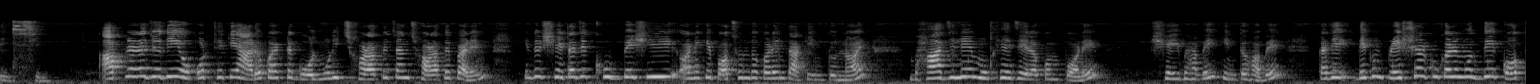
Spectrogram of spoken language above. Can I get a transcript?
দিচ্ছি। আপনারা যদি ওপর থেকে আরও কয়েকটা গোলমরিচ ছড়াতে চান, ছড়াতে পারেন, কিন্তু সেটা যে খুব বেশি অনেকে পছন্দ করেন তা কিন্তু নয়। ভাজলে মুখে যেরকম পড়ে, সেইভাবেই কিন্তু হবে। কাজে দেখুন প্রেশার কুকারের মধ্যে কত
